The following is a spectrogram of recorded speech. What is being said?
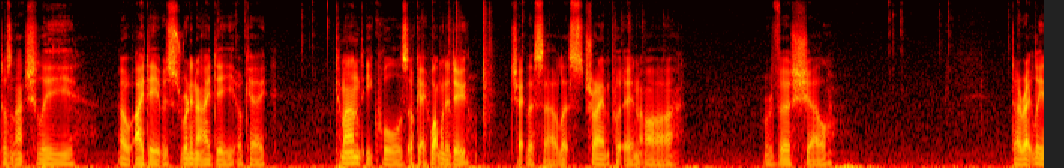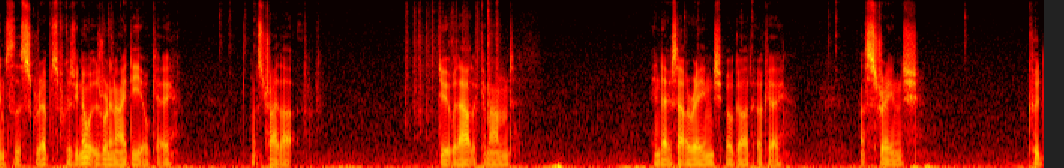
doesn't actually... Oh, ID, it was running at ID, okay. Command equals... Okay, what I'm going to do, check this out. Let's try and put in our reverse shell directly into the script because we know it was running ID okay. Let's try that. Do it without the command. Index out of range. Oh god, okay. That's strange. Could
